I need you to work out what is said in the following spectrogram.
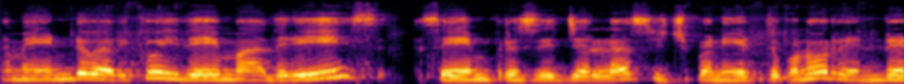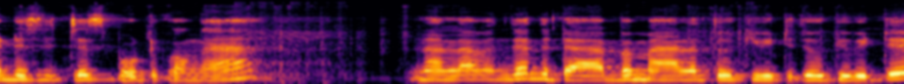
நம்ம எண்டு வரைக்கும் இதே மாதிரி சேம் ப்ரொசீஜரில் ஸ்டிச் பண்ணி எடுத்துக்கணும். ரெண்டு ரெண்டு ஸ்டிச்சஸ் போட்டுக்கோங்க. நல்லா வந்து அந்த டேப்பை மேலே தூக்கி விட்டு தூக்கி விட்டு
